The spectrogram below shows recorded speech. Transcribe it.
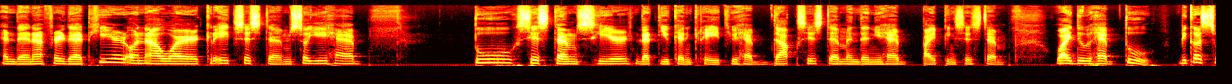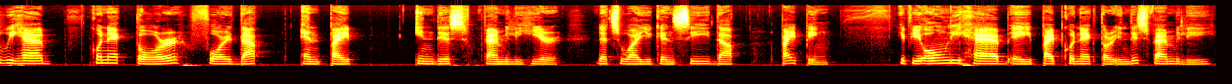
And then after that here on our create system so you have two systems here that you can create. You have duct system and then you have piping system. Why do we have two? Because we have connector for duct and pipe in this family here that's why you can see duct piping if you only have a pipe connector in this family,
